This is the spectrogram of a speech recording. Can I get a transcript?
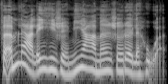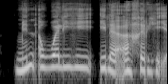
فأملى عليه جميع ما جرى له من أوله إلى آخره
